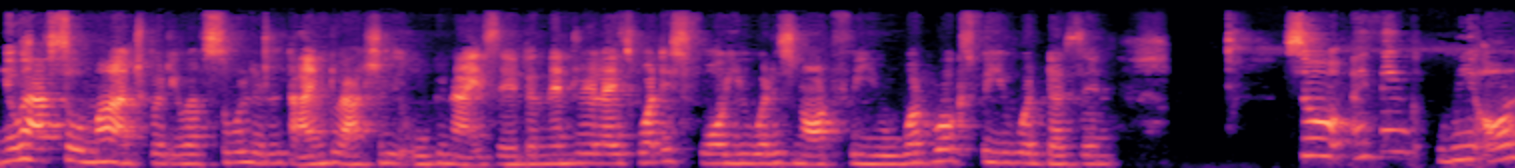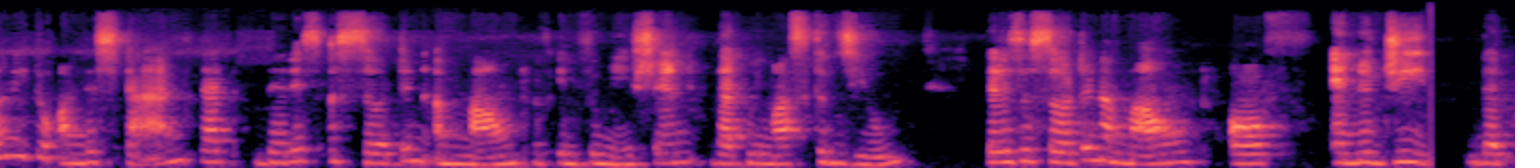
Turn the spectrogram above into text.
you have so much but you have so little time to actually organize it and then realize what is for you what is not for you what works for you what doesn't. So i think we all need to understand that there is a certain amount of information that we must consume. There is a certain amount of energy that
